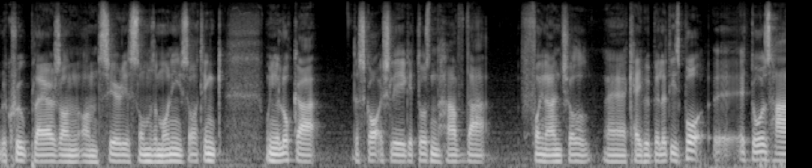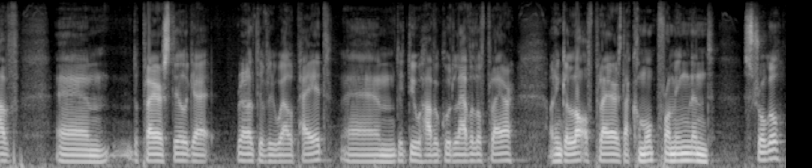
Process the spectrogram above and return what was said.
recruit players on on serious sums of money. So I think when you look at the Scottish League, it doesn't have that financial uh, capabilities, but it does have um, the players still get relatively well paid. Um, they do have a good level of player. I think a lot of players that come up from England struggle,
